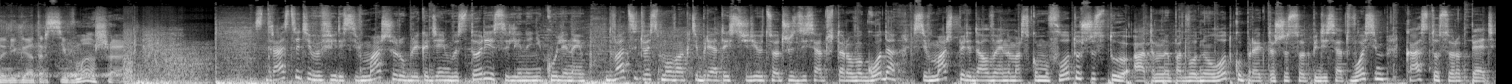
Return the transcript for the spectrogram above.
Навигатор Сивмаша. Здравствуйте, в эфире Севмаш и рубрика «День в истории» с Илиной Никулиной. 28 октября 1962 года Севмаш передал военно-морскому флоту шестую атомную подводную лодку проекта 658 К-145.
